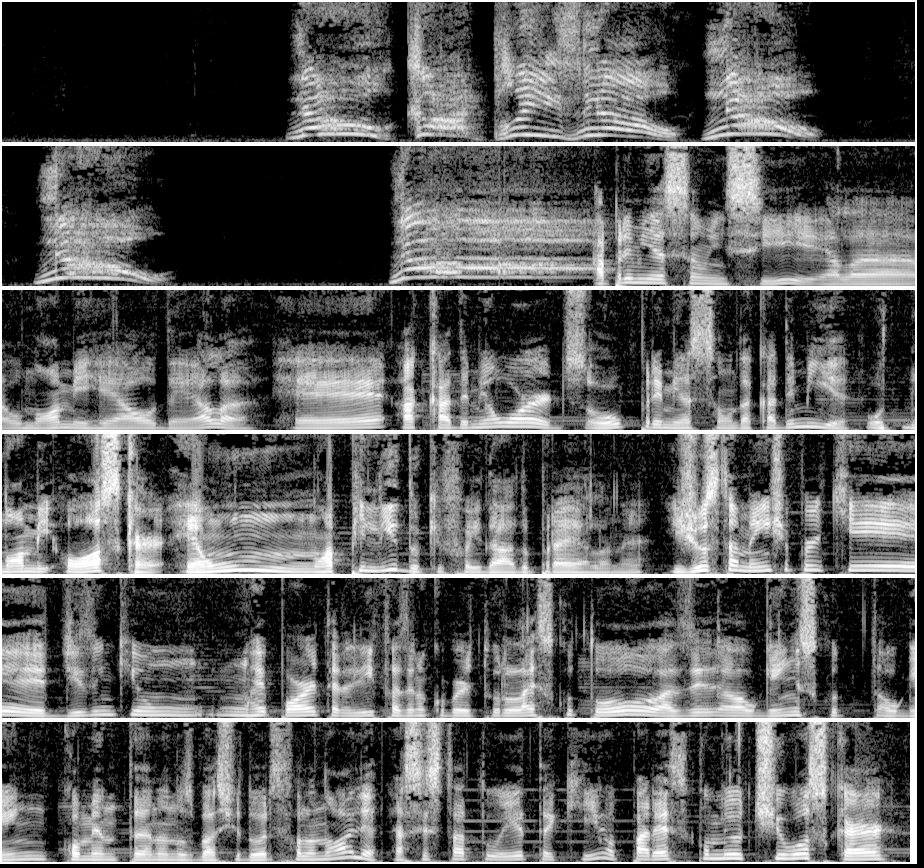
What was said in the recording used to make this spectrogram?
No, God, please, no! No! No! A premiação em si, ela, o nome real dela é Academy Awards ou premiação da Academia. O nome Oscar é um, um apelido que foi dado pra ela, né? E justamente porque dizem que um, um repórter ali fazendo cobertura lá escutou, às vezes alguém escuta, alguém comentando nos bastidores falando, olha, essa estatueta aqui, ó, parece com meu tio Oscar.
